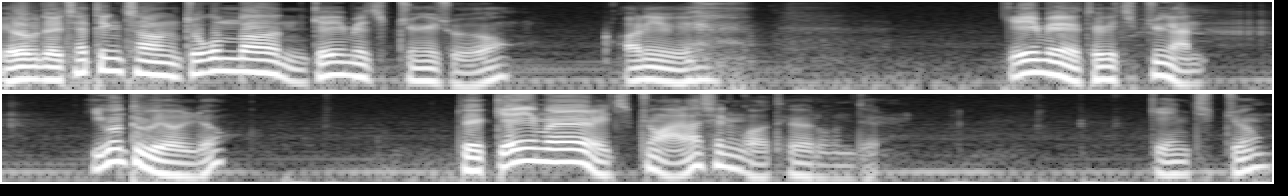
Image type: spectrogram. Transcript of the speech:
여러분들 채팅창 조금만 게임에 집중해줘요. 아니 게임에 되게 집중이 안. 이건 또 왜 열려? 왜 게임을 집중 안 하시는 것 같아요, 여러분들. 게임 집중.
